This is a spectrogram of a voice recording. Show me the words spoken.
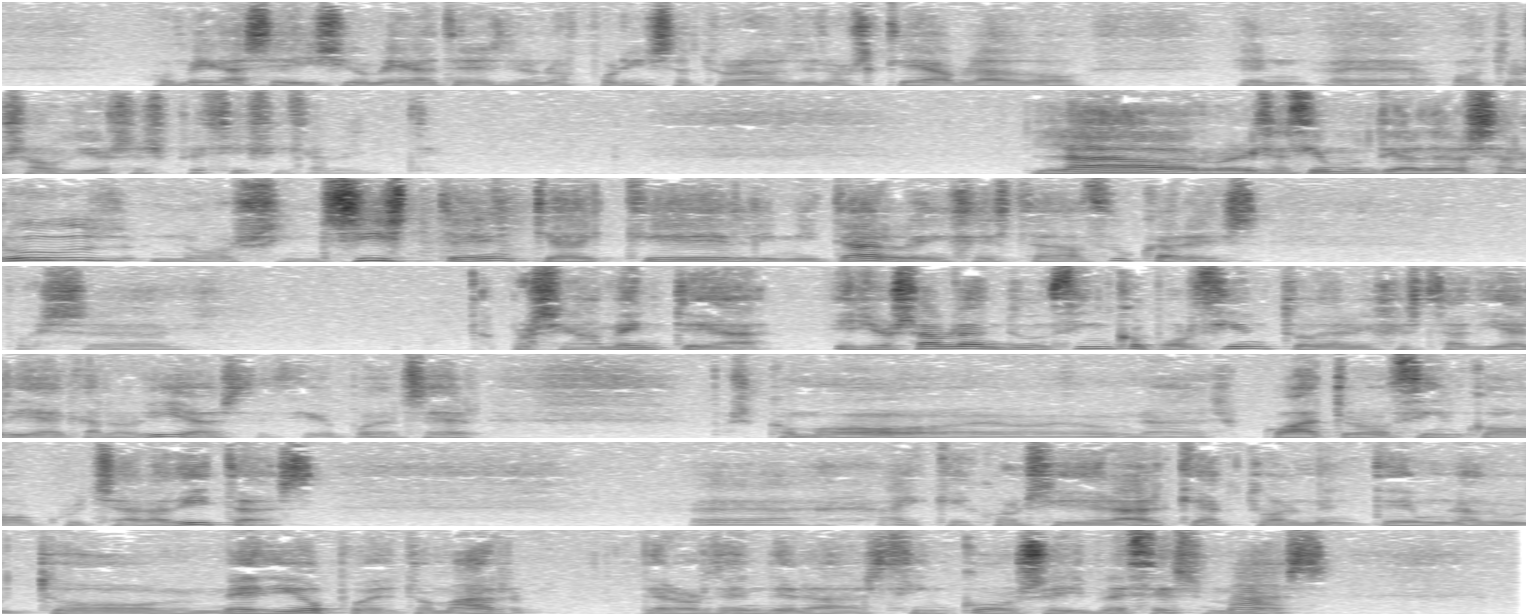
omega 6 y omega 3 de unos poliinsaturados de los que he hablado en eh, otros audios específicamente. La Organización Mundial de la Salud nos insiste que hay que limitar la ingesta de azúcares. Pues eh, aproximadamente a, ellos hablan de un 5% de la ingesta diaria de calorías, es decir, que pueden ser pues como unas 4 o 5 cucharaditas. Eh, hay que considerar que actualmente un adulto medio puede tomar del orden de las cinco o seis veces más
